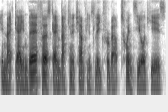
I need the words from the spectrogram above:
in that game. Their first game back in the Champions League for about 20 odd years.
